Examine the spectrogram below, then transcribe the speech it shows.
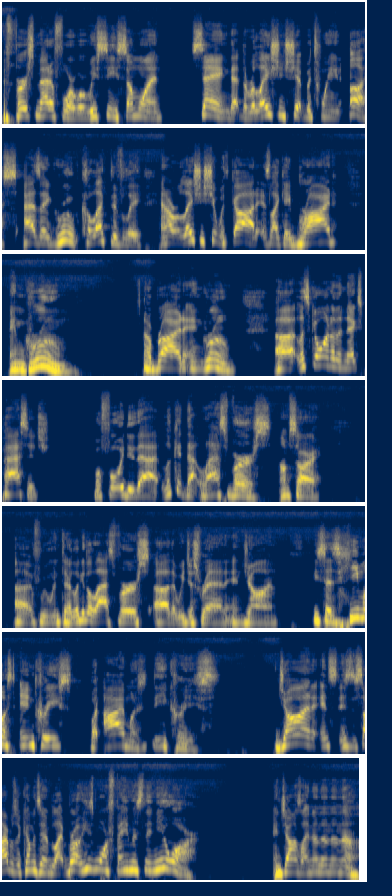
The first metaphor where we see someone saying that the relationship between us as a group collectively and our relationship with God is like a bride and groom. A bride and groom. Uh, let's go on to the next passage. Before we do that, look at that last verse. I'm sorry uh, if we went there. Look at the last verse uh, that we just read in John. He says, He must increase, but I must decrease. John and his disciples are coming to him like, Bro, he's more famous than you are. And John's like, No, no, no, no.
